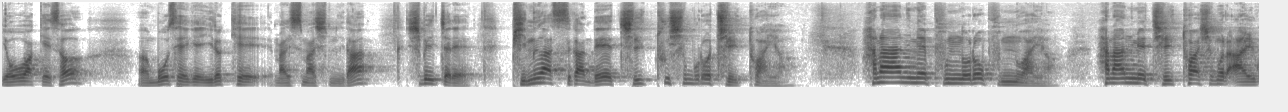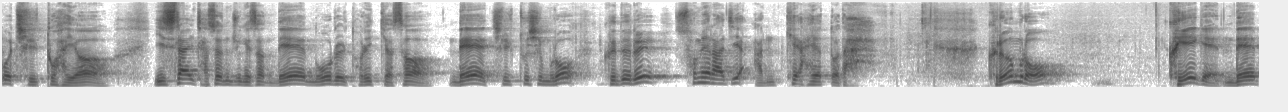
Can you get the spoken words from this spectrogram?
여호와께서 어, 모세에게 이렇게 말씀하십니다. 11절에 비느하스가 내 질투심으로 질투하여 하나님의 분노로 분노하여 하나님의 질투하심을 알고 질투하여 이스라엘 자손 중에서 내 노를 돌이켜서 내 질투심으로 그들을 소멸하지 않게 하였도다. 그러므로 그에게 내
